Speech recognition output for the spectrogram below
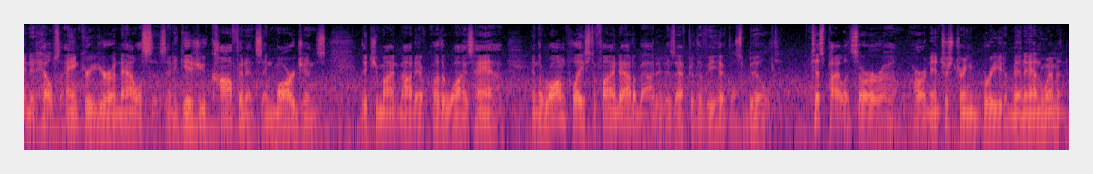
And it helps anchor your analysis and it gives you confidence and margins that you might not otherwise have. And the wrong place to find out about it is after the vehicle's built. Test pilots are, uh, are an interesting breed of men and women.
